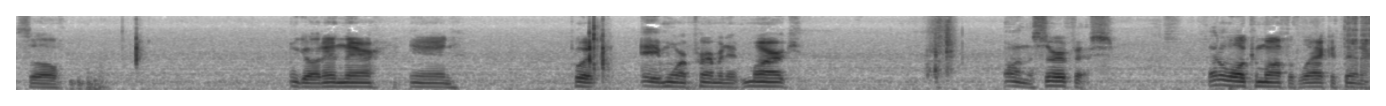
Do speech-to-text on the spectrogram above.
So we got in there and put a more permanent mark on the surface. That'll all come off with lacquer thinner.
